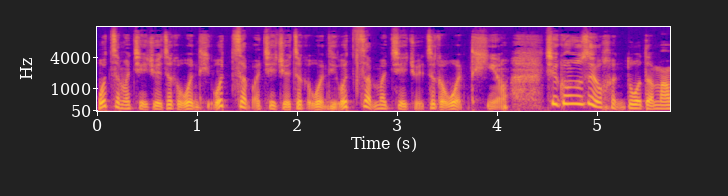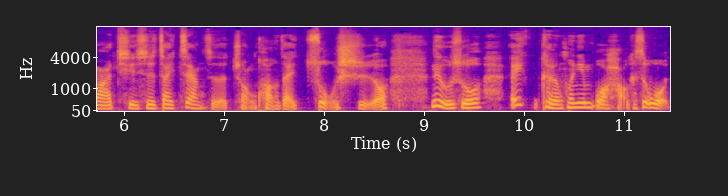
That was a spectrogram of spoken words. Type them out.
我怎么解决这个问题，我怎么解决这个问题，我怎么解决这个问题哦。其实工作室有很多的妈妈，其实在这样子的状况在做事哦。例如说，诶，可能婚姻不好，可是我。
